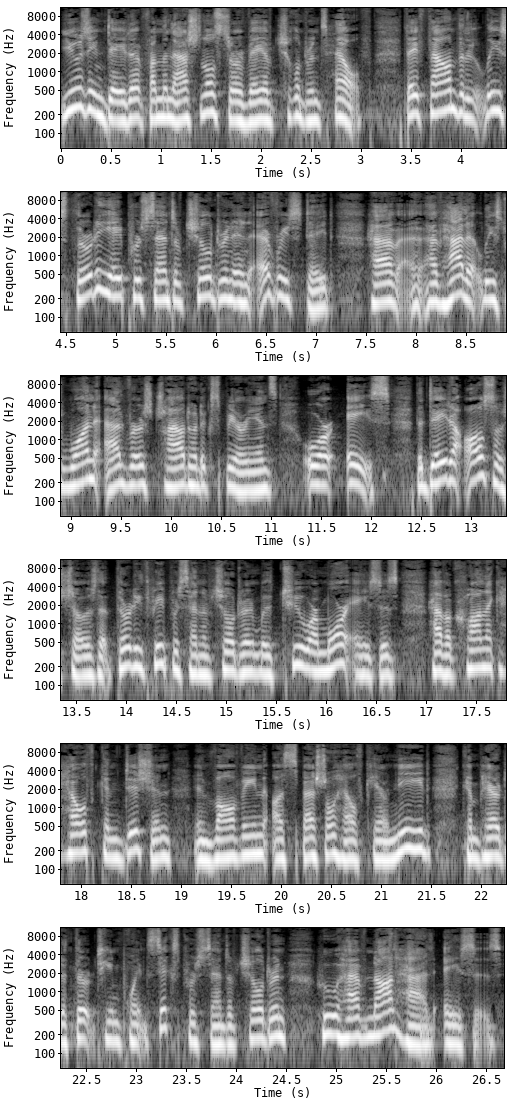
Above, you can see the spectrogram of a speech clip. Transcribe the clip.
using data from the National Survey of Children's Health. They found that at least 38% of children in every state have have had at least one adverse childhood experience or ACE. The data also shows that 33% of children with two or more ACEs have a chronic health condition involving a special health care need compared to 13.6% of children who have not had ACEs.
